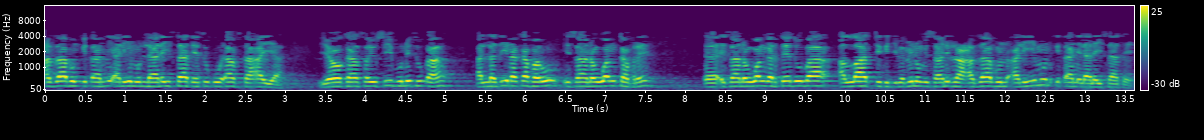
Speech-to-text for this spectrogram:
عذاب كتاني أليم لا ليس تقول أفتى آية يوكا سيصيب نتقى الذين كفروا إسان وان كفره isaanowwan gartee duuba allahatti kijiba minhum isaanirraa cazaabun aliimun qixaan ilaaleysaa ta'e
